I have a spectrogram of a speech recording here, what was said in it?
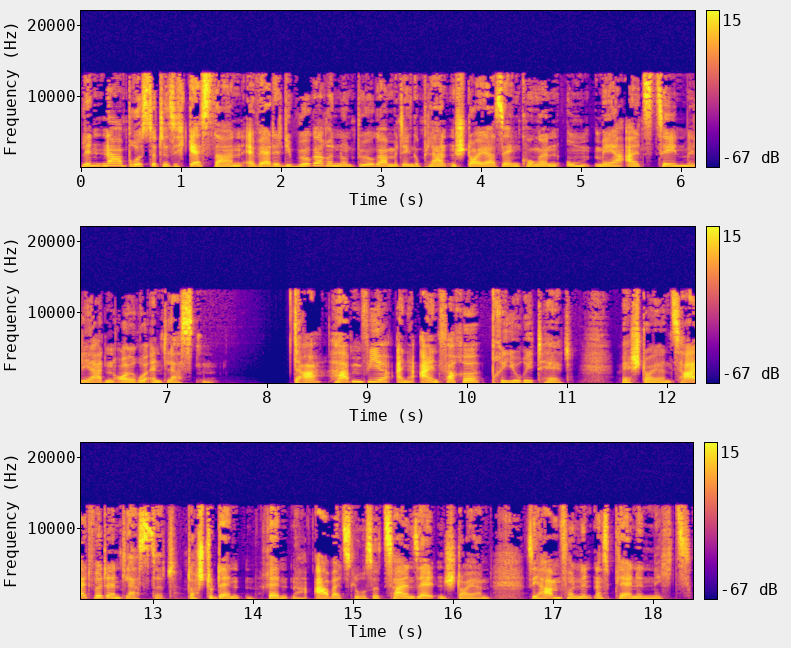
Lindner brüstete sich gestern, er werde die Bürgerinnen und Bürger mit den geplanten Steuersenkungen um mehr als 10 Milliarden Euro entlasten. Da haben wir eine einfache Priorität. Wer Steuern zahlt, wird entlastet. Doch Studenten, Rentner, Arbeitslose zahlen selten Steuern. Sie haben von Lindners Plänen nichts.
